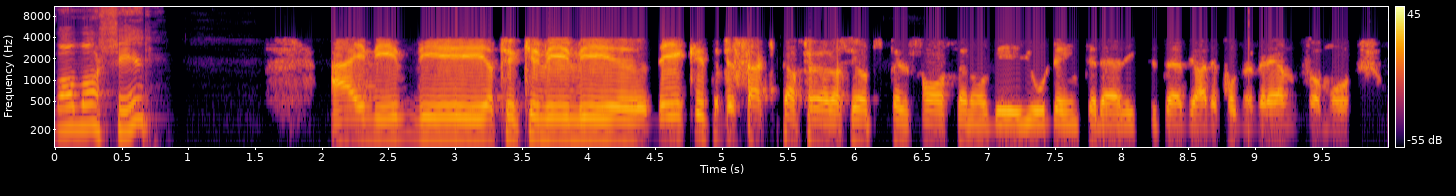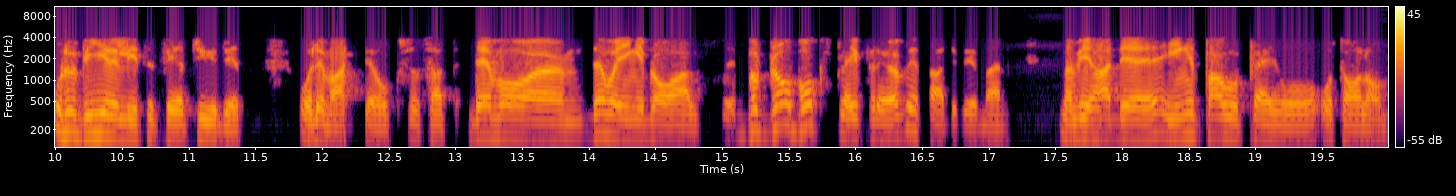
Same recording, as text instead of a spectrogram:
hva, hva skjer? Nej, vi, vi, jag tycker vi, vi, det gick lite för sakta för oss i uppspelsfasen och vi gjorde inte det riktigt det vi hade kommit överens om. Och, och då blir det lite tvetydigt. Och det vart det också. Så att det, var, ehm, det var inget bra alls. Bra boxplay för övrigt hade vi, men, men vi hade inget powerplay att, att tala om.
